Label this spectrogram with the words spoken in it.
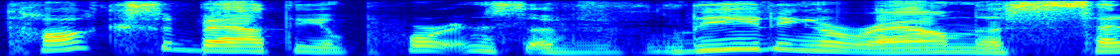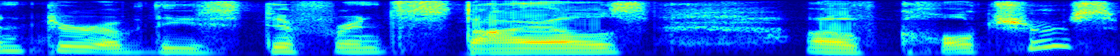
talks about the importance of leading around the center of these different styles of cultures.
